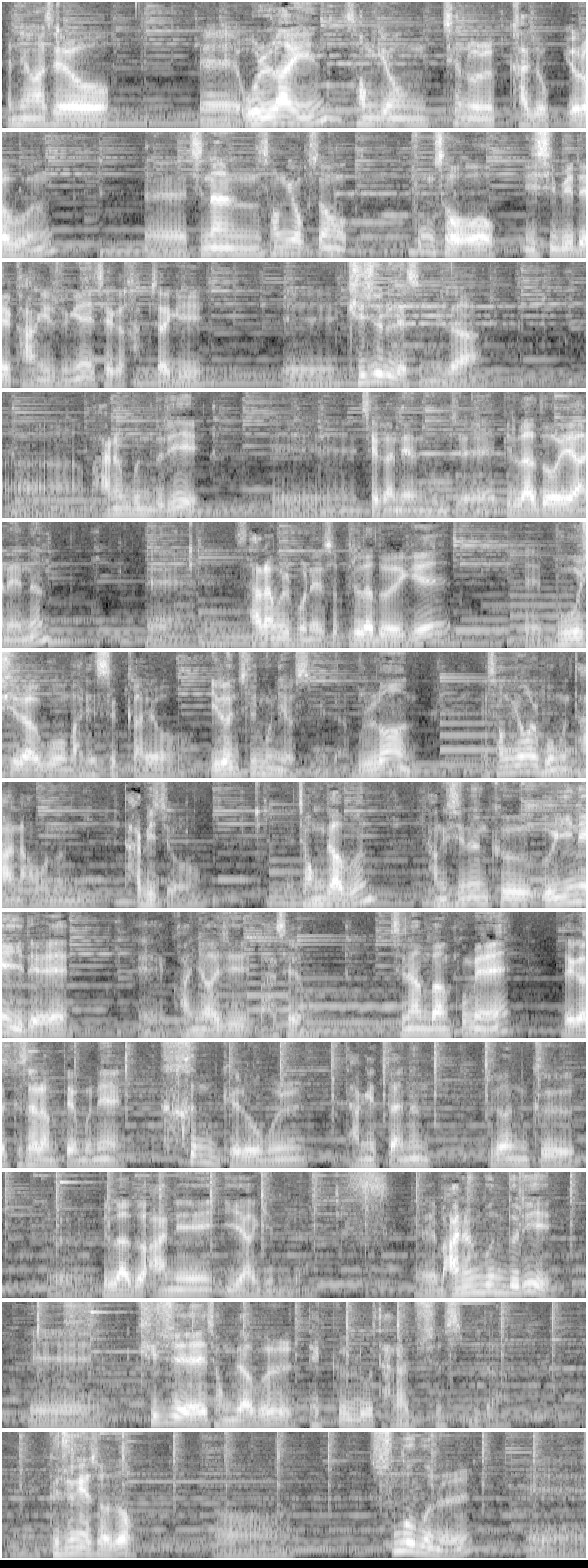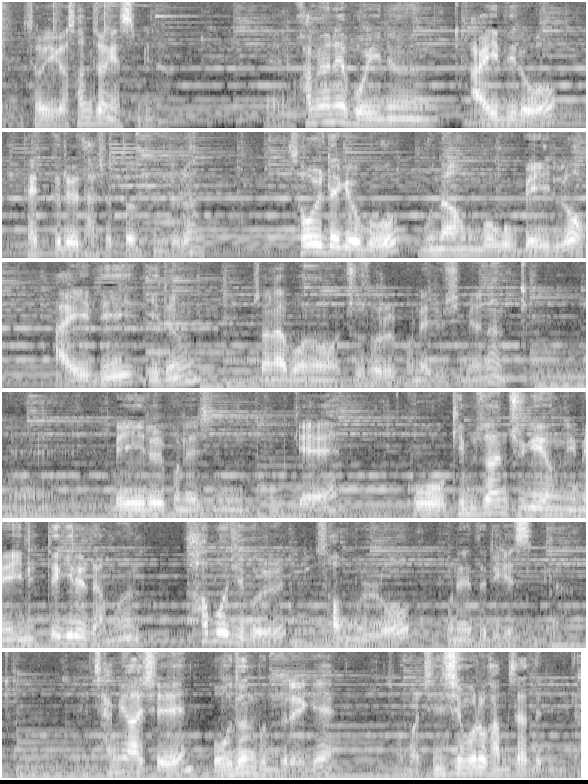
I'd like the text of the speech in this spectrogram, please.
안녕하세요. 에, 온라인 성경 채널 가족 여러분, 에, 지난 성역성 풍속 21회 강의 중에 제가 갑자기 에, 퀴즈를 냈습니다. 아, 많은 분들이 에, 제가 낸 문제, 빌라도의 아내는 에, 사람을 보내서 빌라도에게 에, 무엇이라고 말했을까요? 이런 질문이었습니다. 물론 성경을 보면 다 나오는 답이죠. 예, 정답은 당신은 그 의인의 일에 예, 관여하지 마세요. 지난밤 꿈에 내가 그 사람 때문에 큰 괴로움을 당했다는 그런 그 어, 빌라도 아내의 이야기입니다. 예, 많은 분들이 예, 퀴즈의 정답을 댓글로 달아주셨습니다. 예, 그 중에서도 어, 20분을 예, 저희가 선정했습니다. 예, 화면에 보이는 아이디로 댓글을 다셨던 분들은 서울대교구 문화홍보국 메일로 아이디, 이름, 전화번호, 주소를 보내주시면은 예, 메일을 보내신 분께 고 김수환 주기형님의 일대기를 담은 화보집을 선물로 보내드리겠습니다. 예, 참여하신 모든 분들에게 정말 진심으로 감사드립니다.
